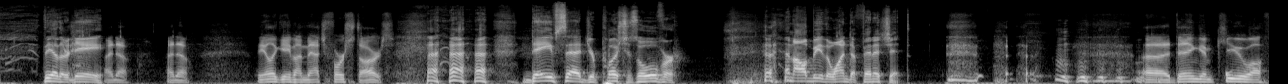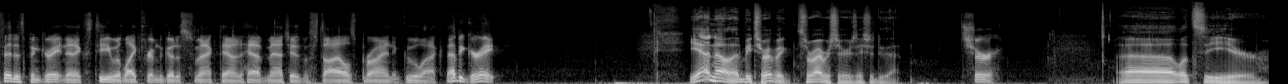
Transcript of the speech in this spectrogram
the other day. I know, I know. They only gave my match four stars. Dave said your push is over. and I'll be the one to finish it. uh, Dang MQ, while Finn has been great in NXT, would like for him to go to SmackDown and have matches with Styles, Bryan, and Gulak. That'd be great. Yeah, no, that'd be terrific. Survivor Series, they should do that. Sure. Uh let's see here.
